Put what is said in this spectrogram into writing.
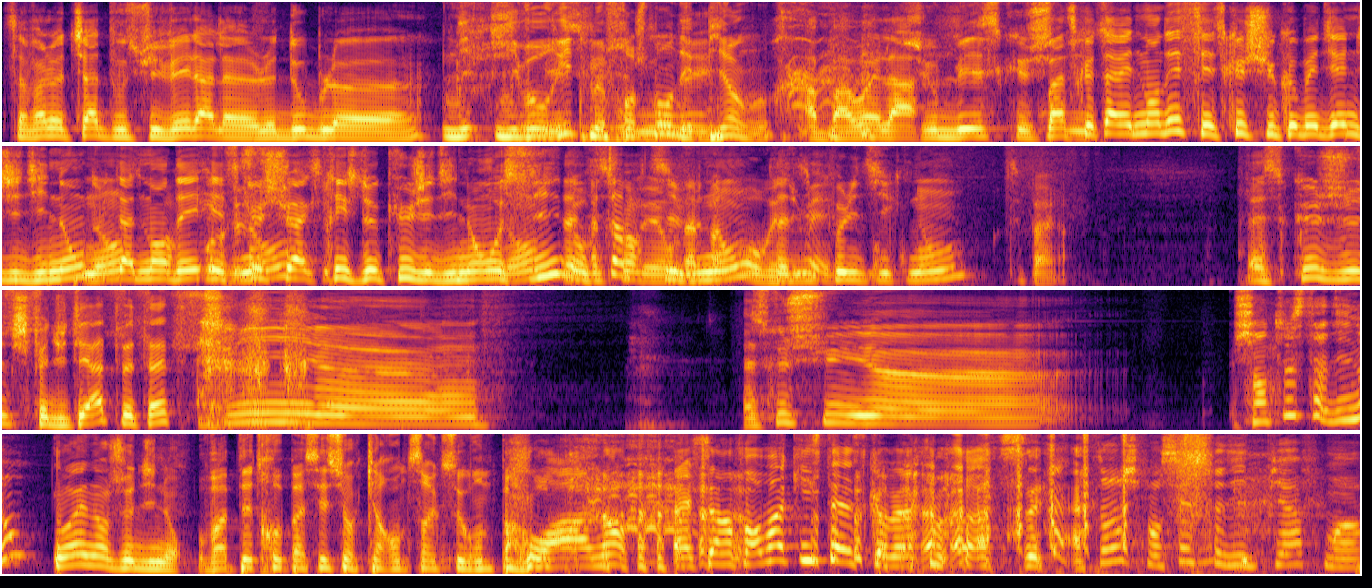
Ça va le chat, vous suivez là le, le double. euh, Ni- Niveau oublié ce rythme, que franchement, on est bien. hein. Ah bah ouais là. J'ai oublié ce que je Parce que t'avais demandé c'est est-ce que je suis comédienne, j'ai dit non. Non, tu t'as demandé est-ce que je suis actrice de cul, j'ai dit non, aussi. t'as Donc dit Attends, mais on sportive, n'a pas non. trop T'as dit résumé. politique, non. C'est pas grave. Est-ce que je je fais du théâtre peut-être? suis. euh, Est-ce que je suis. euh, Chanteuse, t'as dit non? Ouais, non, je dis non. On va peut-être repasser sur 45 secondes par groupe. non, Eh, c'est un format qui se teste quand même. C'est- Attends, je pensais que dit de Piaf, moi.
